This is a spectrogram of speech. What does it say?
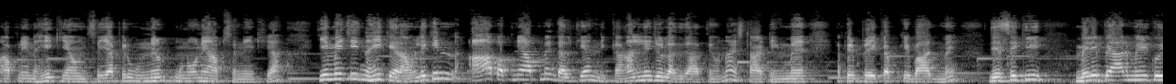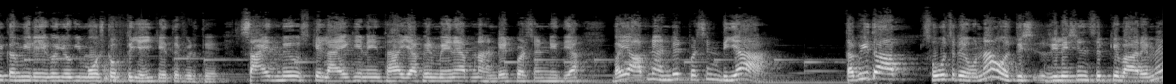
आपने नहीं किया उनसे या फिर उन्ने, उन्होंने आपसे नहीं किया ये मैं चीज़ नहीं कह रहा हूँ। लेकिन आप अपने आप में गलतियाँ निकालने जो लग जाते हो ना स्टार्टिंग में या फिर ब्रेकअप के बाद में जैसे कि मेरे प्यार में ही कोई कमी रह गई होगी मोस्ट ऑफ़ तो यही कहते फिरते। शायद मैं उसके लायक ही नहीं था या फिर मैंने अपना हंड्रेड परसेंट नहीं दिया। भाई आपने हंड्रेड परसेंट दिया। तभी तो आप सोच रहे हो ना उस रिलेशनशिप के बारे में।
